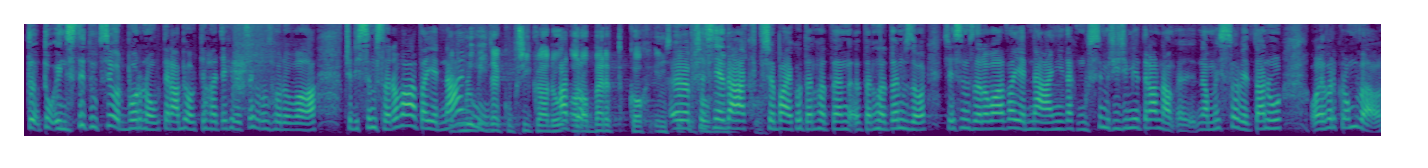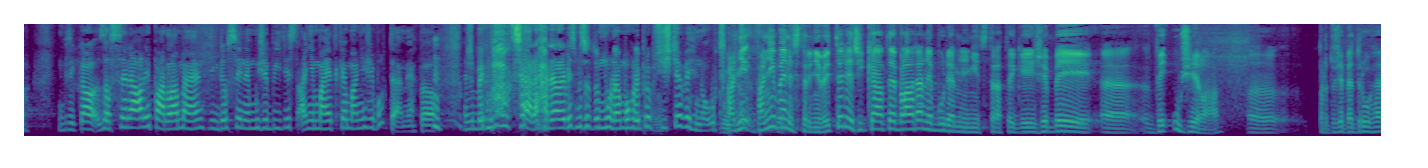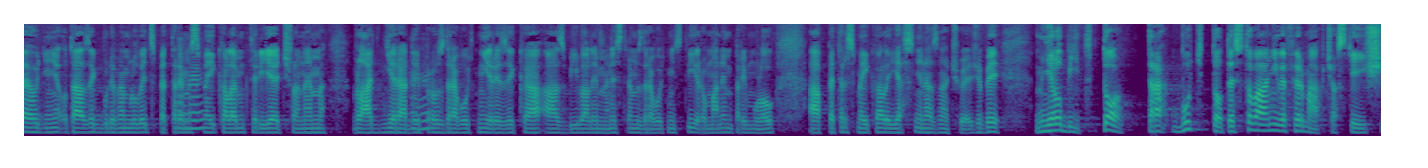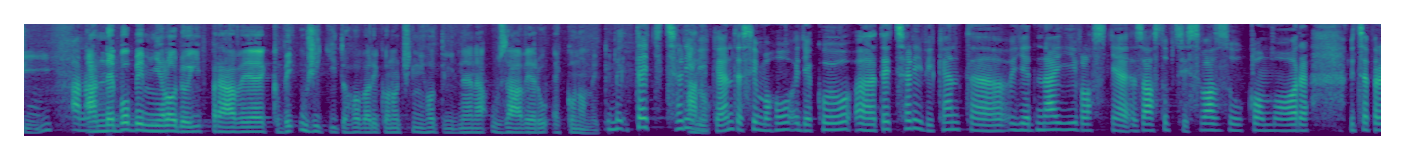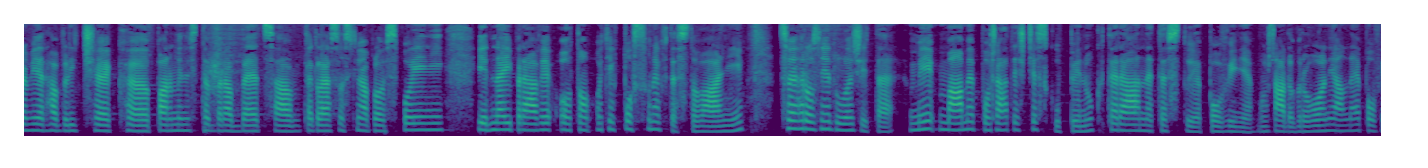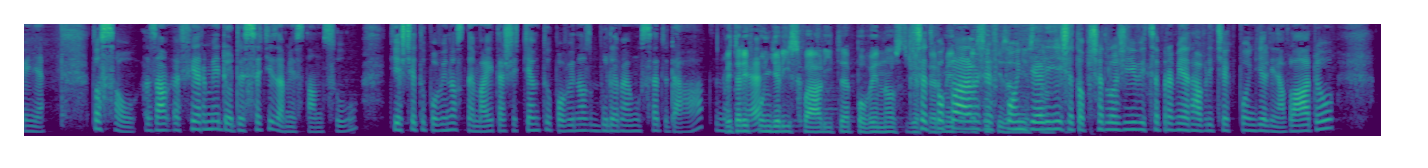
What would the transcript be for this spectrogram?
tu, tu instituci odbornou, která by o těchto těch věcech rozhodovala. Protože když jsem sledovala ta jednání. Teď mluvíte ku příkladu to, o Robert Koch institutu. Přesně tak, třeba jako tenhle ten, tenhle tenhle ten vzor, že jsem sledovala ta jednání, tak musím říct, že mě teda na, na mysl vytanul Oliver Cromwell. Říkal, zasedali parlament, nikdo si nemůže být jist ani majetkem, ani životem. Jako, že bych byla třeba ráda, ale bychom se tomu nemohli pro příště vyhnout. Paní, paní ministrně, vy tedy říkáte, vláda nebude měnit strategii, že by uh, využila uh, protože ve druhé hodině otázek budeme mluvit s Petrem mm-hmm. Smejkalem, který je členem vládní rady mm-hmm. pro zdravotní rizika a s bývalým ministrem zdravotnictví Romanem Primulou. A Petr Smejkal jasně naznačuje, že by mělo být to tra, buď to testování ve firmách častější, ano. a nebo by mělo dojít právě k využití toho velikonočního týdne na uzávěru ekonomiky. My teď celý ano. víkend, jestli mohu, děkuju, eh, teď celý víkend eh, jednají vlastně zástupci svazu, komor, vicepremiér Havlíček, eh, pan minister Brabec a takhle já jsem s nimi byla v spojení, jednají právě o, tom, o těch posunech v testování, co je hrozně důležité. My máme pořád ještě skupinu, která netestuje povinně, možná dobrovolně, ale ne povinně. To jsou firmy do deseti zaměstnanců, ti ještě tu povinnost nemají, takže těm tu povinnost budeme muset dát. Nově. Vy tedy v pondělí schválíte povinnost, že Předpokládám, že v pondělí, že to předloží vicepremiér Havlíček v pondělí na vládu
